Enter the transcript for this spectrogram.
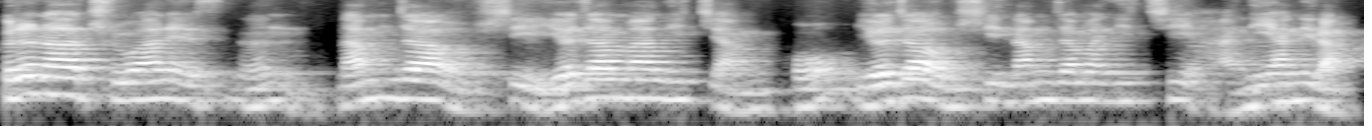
그러나 주 안에는 남자 없이 여자만 있지 않고 여자 없이 남자만 있지 아니하니라.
